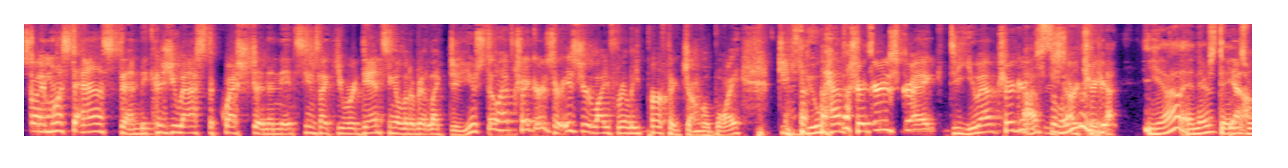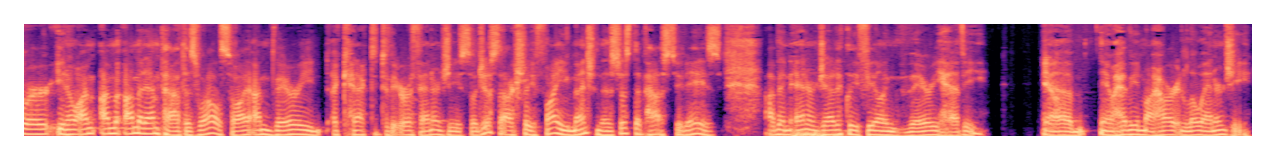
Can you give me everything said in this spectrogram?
So I must ask then, because you asked the question and it seems like you were dancing a little bit like, do you still have triggers or is your life really perfect, Jungle Boy? Do you have triggers, Greg? Do you have triggers? Absolutely. Trigger- yeah, and there's days yeah. where you know I'm I'm I'm an empath as well, so I, am very connected to the earth energy. So just actually funny you mentioned this. Just the past two days, I've been energetically feeling very heavy, yeah. Um, you know, heavy in my heart and low energy.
